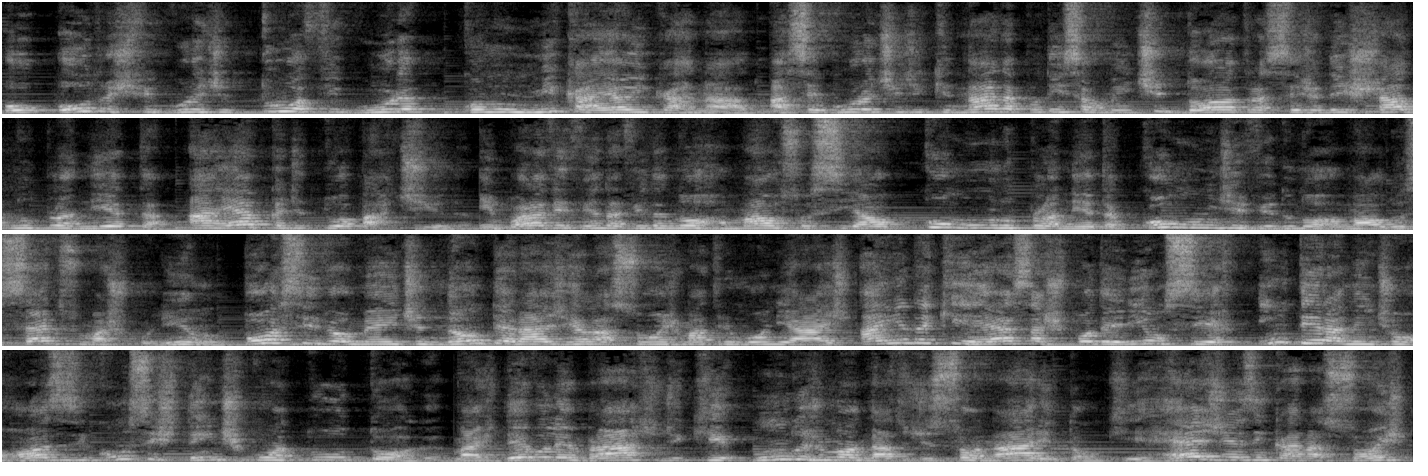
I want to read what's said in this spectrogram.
ou outras figuras de tua figura como um Micael encarnado. Assegura-te de que nada potencialmente idólatra seja deixado no planeta à época de tua partida. Embora vivendo a vida normal social comum no planeta como um indivíduo normal do sexo masculino, possivelmente não terás relações matrimoniais, ainda que essa essas poderiam ser inteiramente honrosas e consistentes com a tua outorga. Mas devo lembrar-te de que um dos mandatos de Sonariton, que regem as encarnações,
